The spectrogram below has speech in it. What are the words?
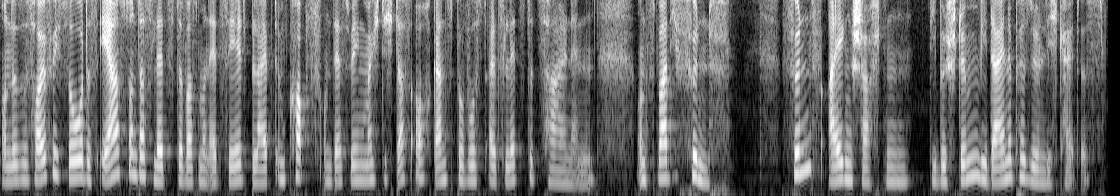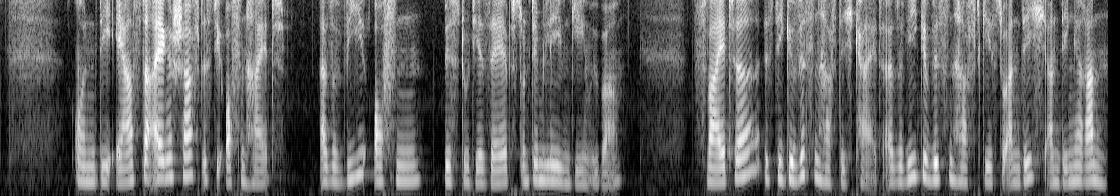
Und es ist häufig so, das Erste und das Letzte, was man erzählt, bleibt im Kopf. Und deswegen möchte ich das auch ganz bewusst als letzte Zahl nennen. Und zwar die fünf. Fünf Eigenschaften, die bestimmen, wie deine Persönlichkeit ist. Und die erste Eigenschaft ist die Offenheit. Also wie offen bist du dir selbst und dem Leben gegenüber? Zweite ist die Gewissenhaftigkeit, also wie gewissenhaft gehst du an dich, an Dinge ran.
